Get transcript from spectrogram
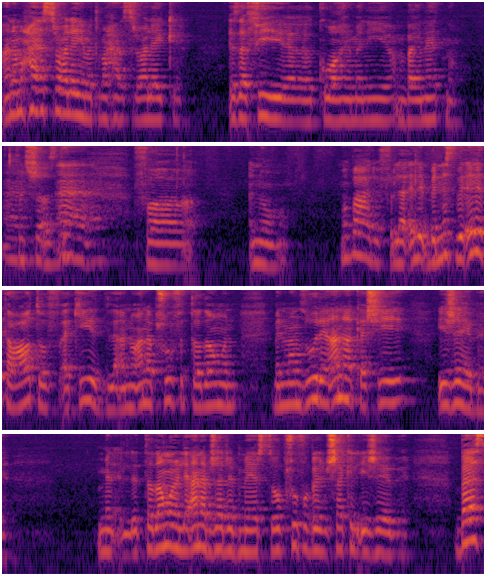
أنا ما حيأثروا علي مثل ما حيأثروا عليك إذا في آه، قوى هيمنية بيناتنا فهمت شو قصدي؟ آه. ف إنه ما بعرف لا بالنسبة لي تعاطف أكيد لأنه أنا بشوف التضامن من منظوري أنا كشيء إيجابي من التضامن اللي أنا بجرب مارسه بشوفه بشكل إيجابي بس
